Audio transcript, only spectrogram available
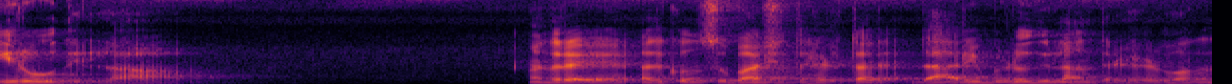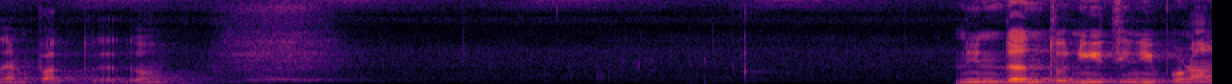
ಇರುವುದಿಲ್ಲ. ಅಂದರೆ ಅದಕ್ಕೊಂದು ಸುಭಾಷಿತ ಹೇಳ್ತಾರೆ, ದಾರಿ ಬಿಡುವುದಿಲ್ಲ ಅಂತ ಹೇಳುವಾಗ ನೆನಪಾಗ್ತದೆ ಅದು. ನಿಂದಂತು ನೀತಿ ನಿಪುಣಾ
